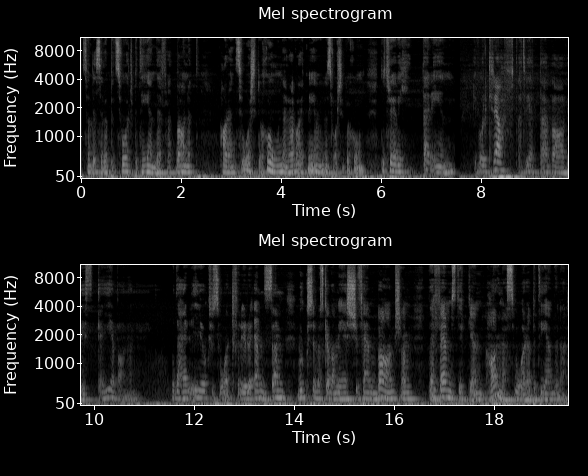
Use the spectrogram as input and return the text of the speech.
som visar upp ett svårt beteende för att barnet har en svår situation eller har varit med om en svår situation, då tror jag vi hittar in i vår kraft att veta vad vi ska ge barnen. Och det här är ju också svårt för är du ensam vuxen och ska vara med 25 barn som där fem stycken har de här svåra beteendena.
